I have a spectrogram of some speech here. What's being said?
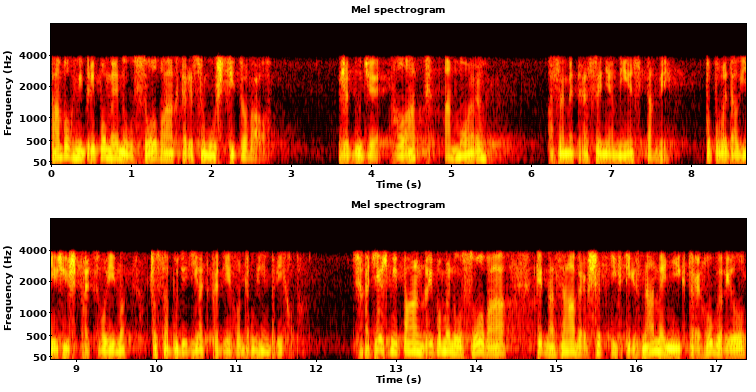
Pán Boh mi pripomenul slova, ktoré som už citoval. Že bude hlad a mor a zemetrasenia miestami. To povedal Ježiš pred svojim, čo sa bude diať pred jeho druhým príchodom. A tiež mi pán pripomenul slova, keď na záver všetkých tých znamení, ktoré hovoril,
